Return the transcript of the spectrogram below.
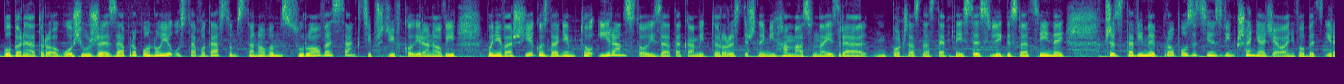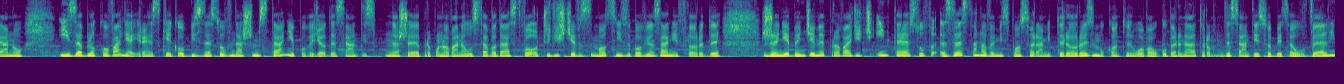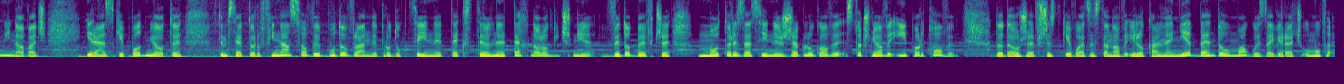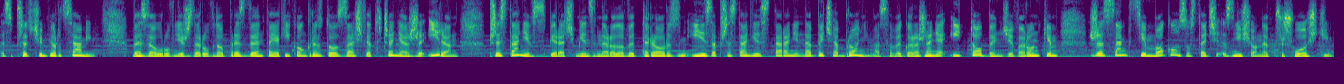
Gubernator ogłosił, że zaproponuje ustawodawcom stanowym surowe sankcje przeciwko Iranowi, ponieważ jego zdaniem to Iran stoi za atakami terrorystycznymi Hamasu na Izrael. Podczas następnej sesji legislacyjnej przedstawimy propozycję zwiększenia działań wobec Iranu i zablokowania irańskiego biznesu w naszym stanie, powiedział DeSantis. Nasze proponowane ustawodawstwo oczywiście wzmocni zobowiązanie Florydy, że nie będziemy prowadzić interesów ze stanowymi sponsorami terroryzmu, kontynuował kontynuował gubernator. DeSantis obiecał wyeliminować irańskie podmioty, w tym sektor finansowy, budowlany, produkcyjny, tekstylny, technologiczny, wydobywczy, motoryzacyjny, żeglugowy, stoczniowy i portowy. Dodał, że wszystkie władze stanowe i lokalne nie będą mogły zawierać umów z przedsiębiorcami. Wezwał również zarówno prezydenta, jak i kongres do zaświadczenia, że Iran przestanie wspierać międzynarodowy terroryzm i zaprzestanie starań nabycia broni masowego rażenia i to będzie warunkiem, że sankcje mogą zostać zniesione w przyszłości.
